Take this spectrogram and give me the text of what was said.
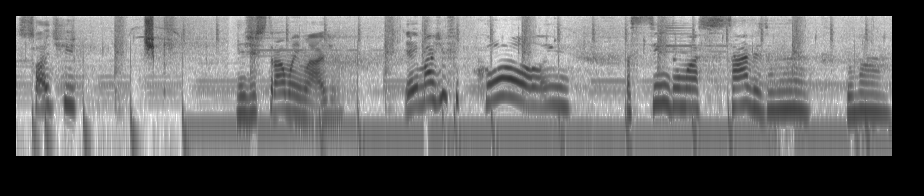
só de registrar uma imagem. E a imagem ficou em, assim, de uma, sabe, de uma, de uma,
